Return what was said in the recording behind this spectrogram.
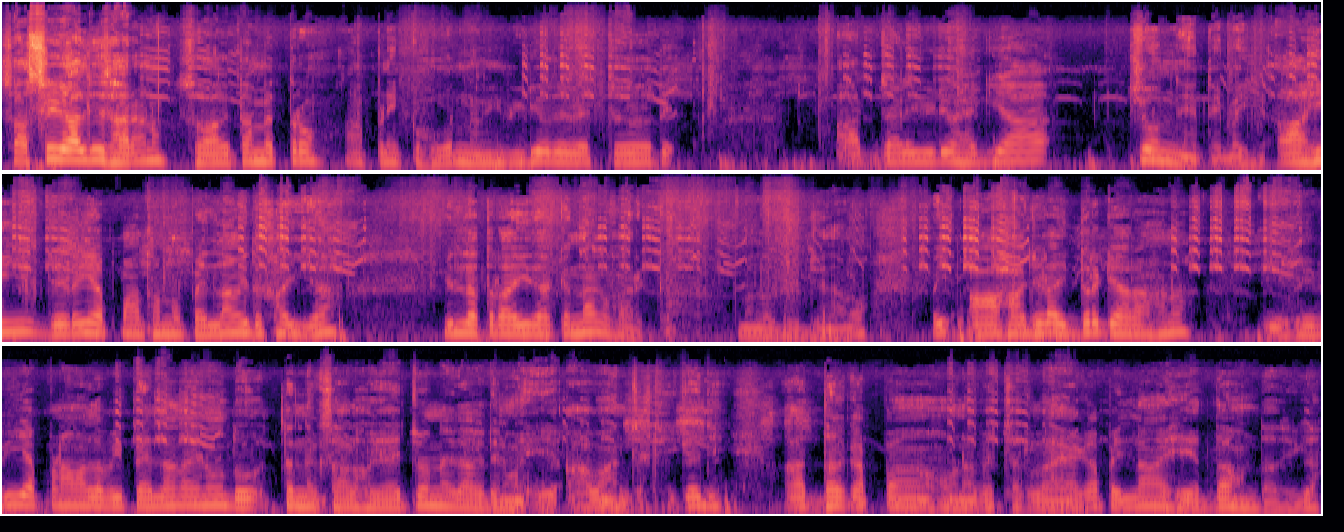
ਸਤਿ ਸ੍ਰੀ ਅਕਾਲ ਜੀ ਸਾਰਿਆਂ ਨੂੰ। ਸਵਾਗਤ ਹੈ ਮਿੱਤਰੋ ਆਪਣੀ ਇੱਕ ਹੋਰ ਨਵੀਂ ਵੀਡੀਓ ਦੇ ਵਿੱਚ ਤੇ ਅੱਜ ਵਾਲੀ ਵੀਡੀਓ ਹੈਗੀ ਆ ਝੋਨੇ ਤੇ ਬਈ। ਆਹੀ ਜਿਹੜੇ ਆਪਾਂ ਤੁਹਾਨੂੰ ਪਹਿਲਾਂ ਵੀ ਦਿਖਾਈ ਆ ਵੀ ਲਤੜਾਈ ਦਾ ਕਿੰਨਾ ਕੁ ਫ਼ਰਕ ਆ, ਮਤਲਬ ਦੂਜੇ ਨਾਲੋਂ। ਬਈ ਆਹ ਜਿਹੜਾ ਇੱਧਰ ਗਿਆਰਾ ਹਨਾ, ਇਹ ਵੀ ਆਪਣਾ ਮਤਲਬ ਵੀ ਪਹਿਲਾਂ ਤਾਂ ਇਹਨੂੰ ਦੋ ਤਿੰਨ ਕੁ ਸਾਲ ਹੋਇਆ ਝੋਨੇ ਲੱਗਦੇ ਨੂੰ, ਇਹ ਆਹ ਵਾਂ ਚ, ਠੀਕ ਹੈ ਜੀ। ਅੱਧਾ ਕੁ ਆਪਾਂ ਹੁਣ ਵਿੱਚ ਰਲਾਇਆ ਹੈਗਾ, ਪਹਿਲਾਂ ਇਹ ਅੱਧਾ ਹੁੰਦਾ ਸੀਗਾ,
